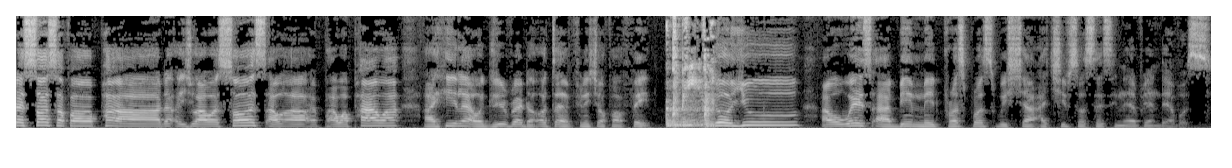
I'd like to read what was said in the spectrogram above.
Are the source of our power. You are our source, our, our power, our healer, our deliverer, the author and finisher of our faith. Though you, our ways are being made prosperous, we shall achieve success in every endeavors.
